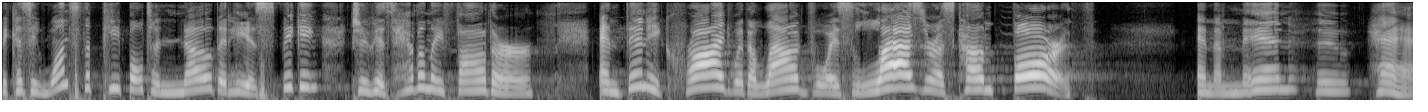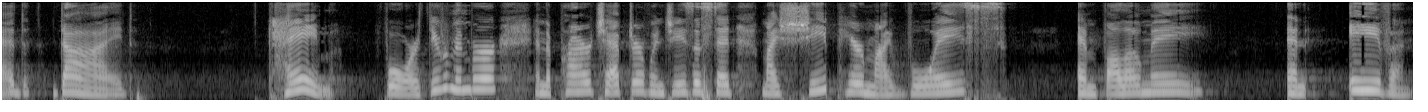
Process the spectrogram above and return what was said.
because he wants the people to know that he is speaking to his heavenly Father and then he cried with a loud voice, Lazarus, come forth. And the man who had died came forth. Do you remember in the prior chapter when Jesus said, My sheep hear my voice and follow me? And even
